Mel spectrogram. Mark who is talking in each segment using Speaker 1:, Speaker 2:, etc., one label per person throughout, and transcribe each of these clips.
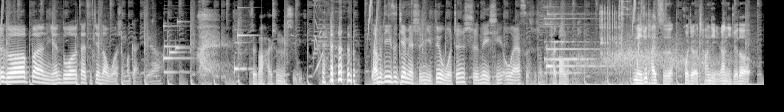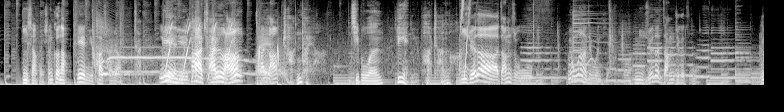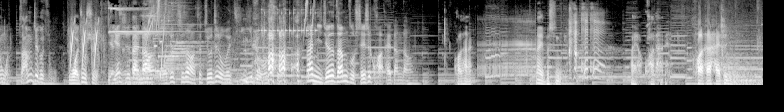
Speaker 1: 时隔半年多再次见到我，什么感觉啊？
Speaker 2: 唉嘴巴还是那么犀利，
Speaker 1: 咱们第一次见面时，你对我真实内心 OS 是什么？
Speaker 2: 太高冷了。哪句台词或者场景让你觉得印象很深刻呢？
Speaker 1: 烈女怕缠郎，缠烈女怕缠郎，
Speaker 2: 缠郎。
Speaker 3: 缠他呀，岂不闻烈女怕缠郎？
Speaker 2: 你觉得咱们组不用问了这个问题？你觉得咱们这个组不用问，咱们这个组我就是
Speaker 1: 颜值担当，我就知道他只有这种问题，义不容辞。那你觉得咱们组谁是垮台担当？
Speaker 2: 垮台，那也不是你。哎呀，垮台，
Speaker 1: 垮台还是你，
